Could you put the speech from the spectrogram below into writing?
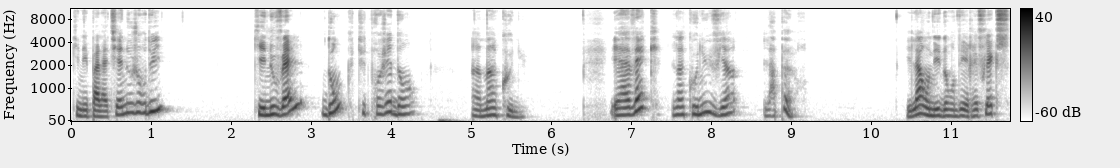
qui n'est pas la tienne aujourd'hui, qui est nouvelle, donc tu te projettes dans un inconnu. Et avec l'inconnu vient la peur. Et là, on est dans des réflexes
